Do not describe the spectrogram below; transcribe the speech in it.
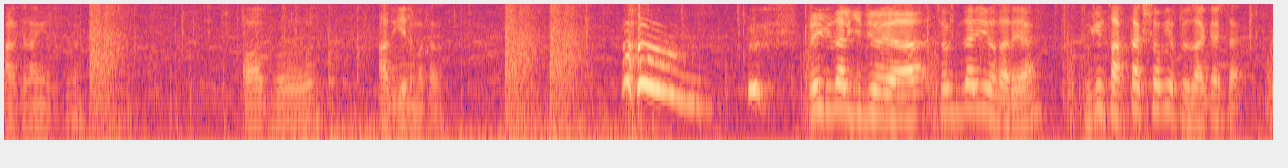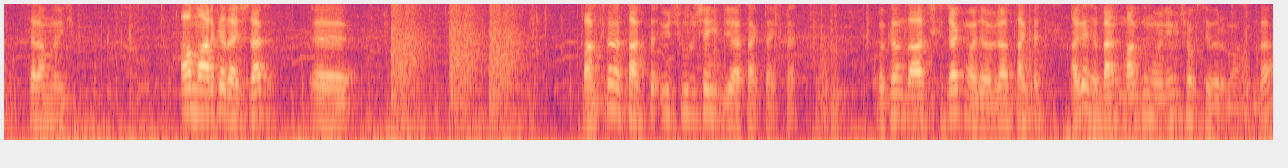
Arkadan gözük değil mi? Abi. Hadi gelin bakalım. ne güzel gidiyor ya. Çok güzel yiyorlar ya. Bugün tak tak şov yapıyoruz arkadaşlar. Selamünaleyküm. Ama arkadaşlar e, Baksana takta 3 vuruşa gidiyor tak takta. Bakalım daha çıkacak mı acaba? Biraz takta. Arkadaşlar ben Magnum oynamayı çok seviyorum aslında.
